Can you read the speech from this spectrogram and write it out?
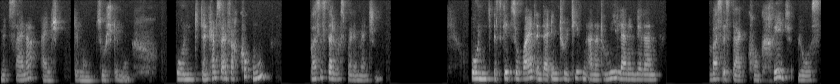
mit seiner Einstimmung, Zustimmung. Und dann kannst du einfach gucken, was ist da los bei den Menschen? Und es geht so weit in der intuitiven Anatomie, lernen wir dann, was ist da konkret los?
